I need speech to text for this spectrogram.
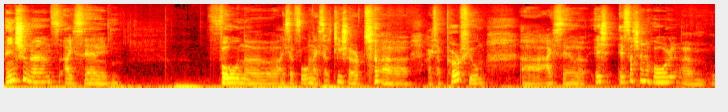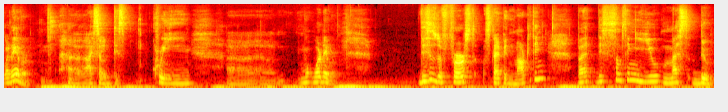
insurance. I sell phone. Uh, I sell phone. I sell T-shirts. Uh, I sell perfume. Uh, I sell essential oil. Um, whatever. I sell this cream, uh, um, whatever. This is the first step in marketing, but this is something you must do.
